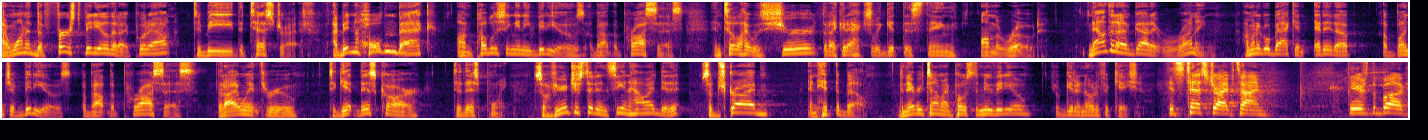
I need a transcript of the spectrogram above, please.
I wanted the first video that I put out to be the test drive. I've been holding back on publishing any videos about the process until I was sure that I could actually get this thing on the road. Now that I've got it running, I'm gonna go back and edit up a bunch of videos about the process that I went through to get this car to this point. So if you're interested in seeing how I did it, subscribe and hit the bell. Then every time I post a new video, you'll get a notification. It's test drive time. Here's the bug.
